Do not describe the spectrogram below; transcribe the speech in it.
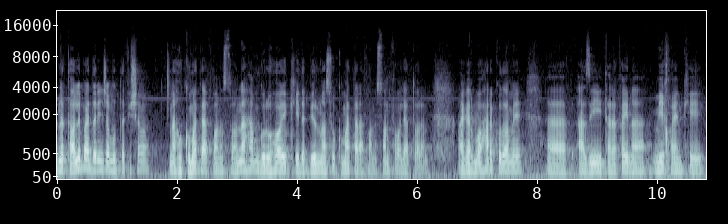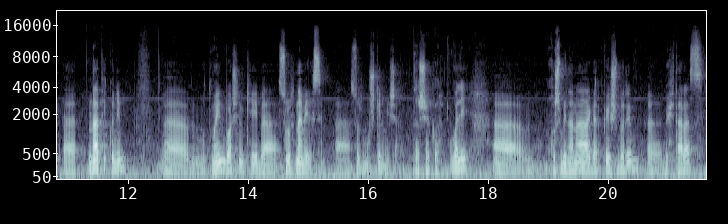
نه طالب باید در اینجا منتفی شود نه حکومت افغانستان نه هم گروه هایی که در بیرون از حکومت در افغانستان فعالیت دارند اگر ما هر کدام از این طرفین می‌خواهیم که نفی کنیم مطمئن باشین که به صلح نمی‌رسیم. صلح مشکل میشه. تشکر. ولی خوشبینانه اگر پیش بریم بهتر است.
